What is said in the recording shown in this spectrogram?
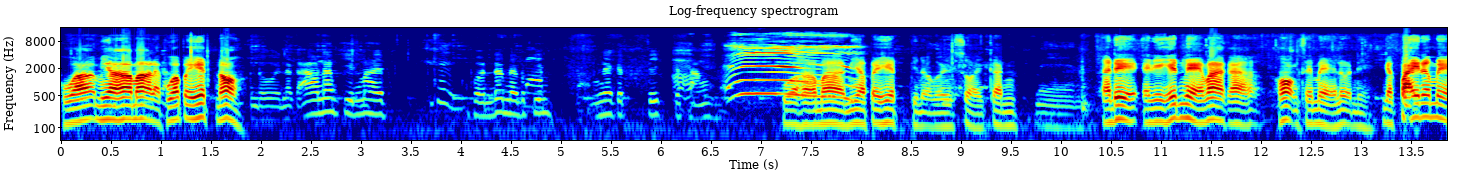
ผัวเมียหามาแหละผัวไปเฮ็ดเนาะโดยแล้วก็เอาน้ำกินมาให้เพิ่นได้แม่ไปกิน ในกระติกกระถังผัวหามาเมียไปเฮ็ดพี่น้องเอ้ยซอยกันแม่นอันนี้อันนี้เฮ็ดแม่มากอะห้องใส่แม่เลยนี่อยากไปนะแม่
